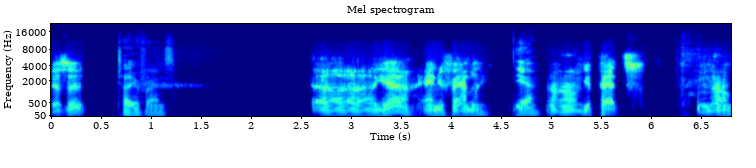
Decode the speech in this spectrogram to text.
that's it. Tell your friends. Uh, yeah, and your family, Yeah, um, your pets. You know,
